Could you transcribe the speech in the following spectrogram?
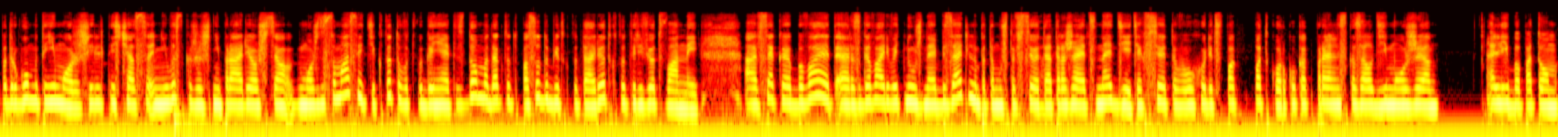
по-другому ты не можешь. Или ты сейчас не выскажешь, не проорешься, можно с ума сойти. Кто-то вот выгоняет из дома, да, кто-то посуду бьет, кто-то орет, кто-то ревет в ванной. А всякое бывает. А разговаривать нужно обязательно, потому что все это отражается на детях, все это уходит в подкорку, как правильно сказал Дима уже либо потом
